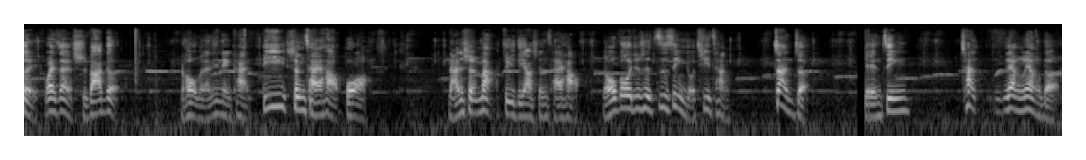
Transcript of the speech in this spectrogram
对外在十八个。然后我们来念念看，第一身材好哇，男生嘛就一定要身材好。然后过后就是自信有气场，站着，眼睛灿亮亮的，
